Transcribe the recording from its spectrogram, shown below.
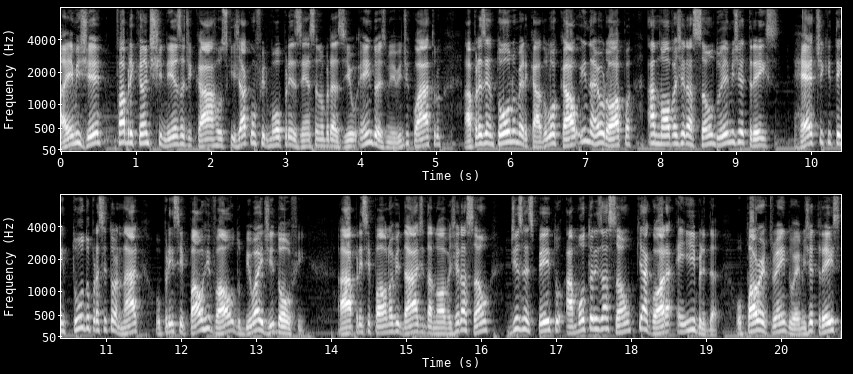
A MG, fabricante chinesa de carros que já confirmou presença no Brasil em 2024, apresentou no mercado local e na Europa a nova geração do MG3, hatch que tem tudo para se tornar o principal rival do BYD Dolphin. A principal novidade da nova geração diz respeito à motorização, que agora é híbrida. O powertrain do MG3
